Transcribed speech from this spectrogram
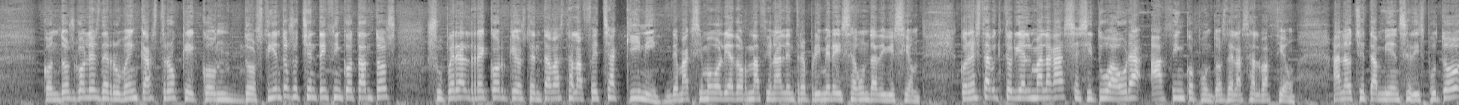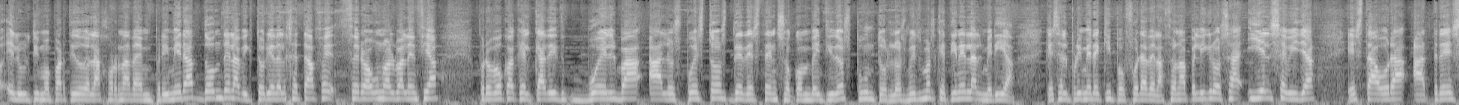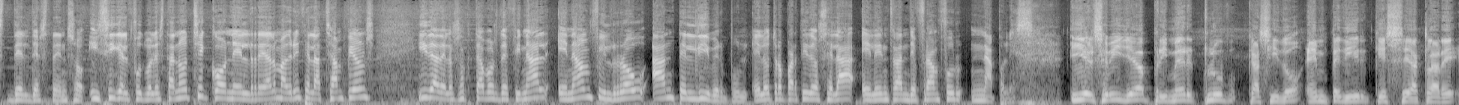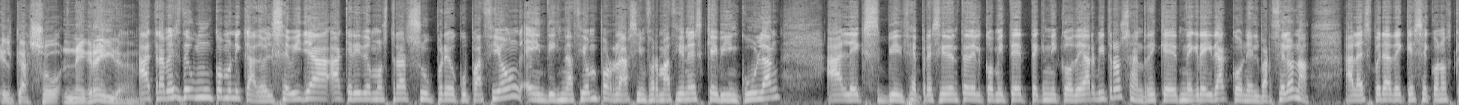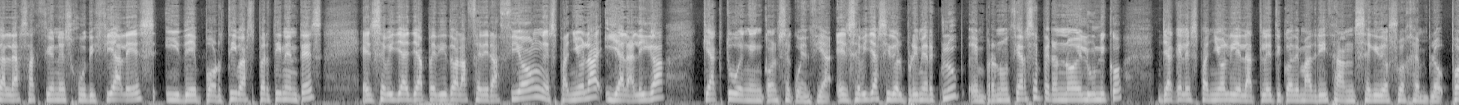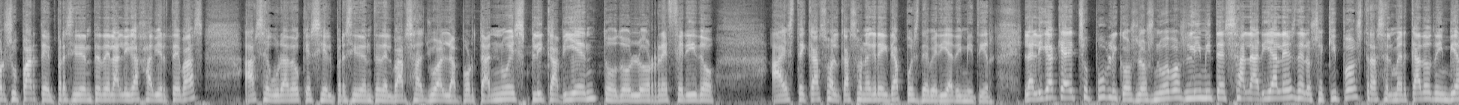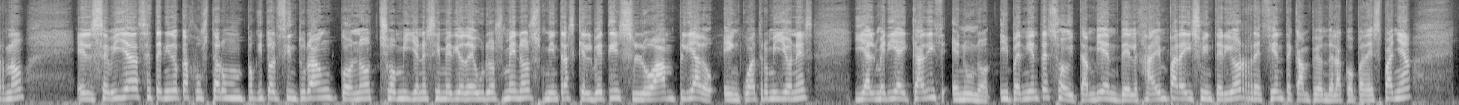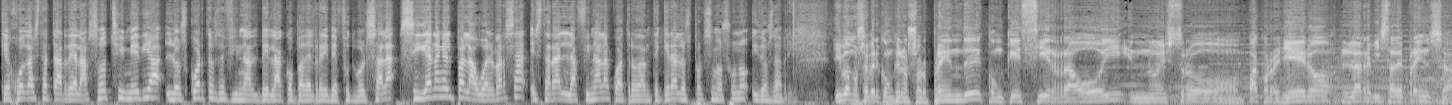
con dos goles de Rubén Castro, que con 285 tantos supera el récord que ostentaba hasta la fecha Kini, de máximo goleador nacional entre primera y segunda división. Con esta victoria el Málaga se sitúa ahora a cinco puntos de la salvación. Anoche también se disputó el último partido de la jornada en primera, donde la victoria del Getafe 0 a 1 al Valencia provoca que el Cádiz vuelva a los puestos de descenso con 22 puntos, los mismos que tiene el Almería, que es el primer equipo fuera de la zona peligrosa, y el Sevilla está ahora a 3 del descenso. Y sigue el fútbol esta noche con el Real Madrid en la Champions, ida de los octavos de final en Anfield Road ante el Liverpool. El otro partido será el Entran de Frankfurt-Nápoles. Y el Sevilla, primer club que ha sido en pedir que se aclare el caso Negreira. A través de un comunicado, el Sevilla ha querido mostrar su preocupación e indignación por las informaciones que vinculan al ex vicepresidente del Comité Técnico de Árbitros, Enrique Negreira, con el Barcelona. A la espera de que se conozcan las acciones judiciales y deportivas pertinentes, el Sevilla ya ha pedido a la Federación Española y a la Liga que actúen en consecuencia. El Sevilla ha sido el primer club en pronunciarse, pero no el único ya que el Español y el Atlético de Madrid han seguido su ejemplo. Por su parte, el presidente de la Liga, Javier Tebas, ha asegurado que si el presidente del Barça, Joan Laporta, no explica bien todo lo referido a este caso, al caso Negreira, pues debería dimitir. La liga que ha hecho públicos los nuevos límites salariales de los equipos tras el mercado de invierno, el Sevilla se ha tenido que ajustar un poquito el cinturón con 8 millones y medio de euros menos, mientras que el Betis lo ha ampliado en 4 millones y Almería y Cádiz en 1. Y pendientes hoy también del Jaén Paraíso Interior, reciente campeón de la Copa de España, que juega esta tarde a las 8 y media los cuartos de final de la Copa del Rey de Fútbol Sala. Si ganan el Palau al Barça, estará en la final a 4 de Antequera los próximos 1 y 2 de abril. Vamos a ver con qué nos sorprende, con qué cierra hoy nuestro Paco Reyero, la revista de prensa.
